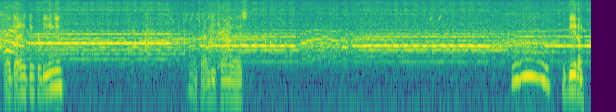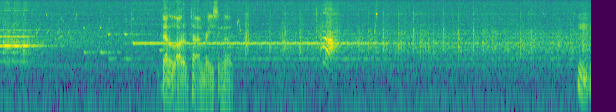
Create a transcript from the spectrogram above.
Do I get anything for beating you? I'm gonna try and beat you anyways. Woohoo! We beat him. Got a lot of time racing though. Hmm.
